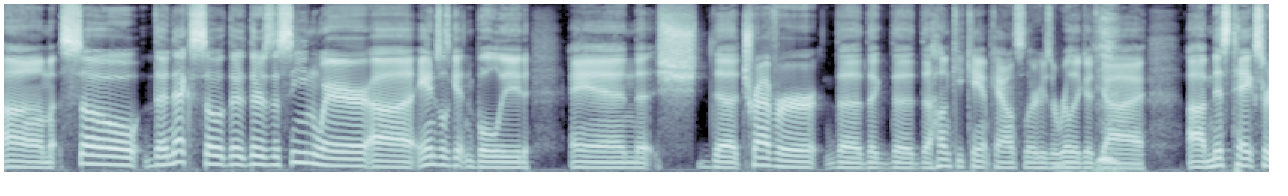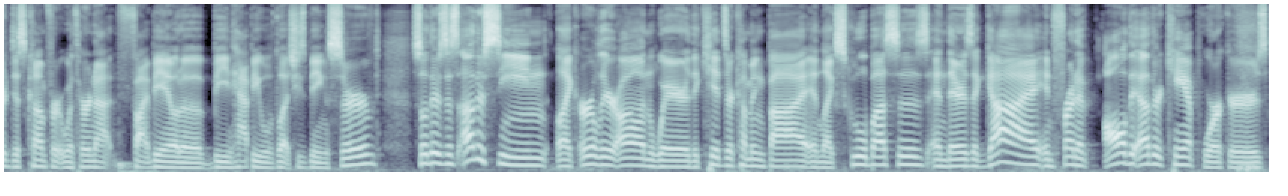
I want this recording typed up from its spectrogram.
Um. So the next, so there, there's the scene where uh, Angela's getting bullied, and sh- the Trevor, the the the the hunky camp counselor, who's a really good guy, uh, mistakes her discomfort with her not fi- being able to be happy with what she's being served. So there's this other scene like earlier on where the kids are coming by in like school buses, and there's a guy in front of all the other camp workers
